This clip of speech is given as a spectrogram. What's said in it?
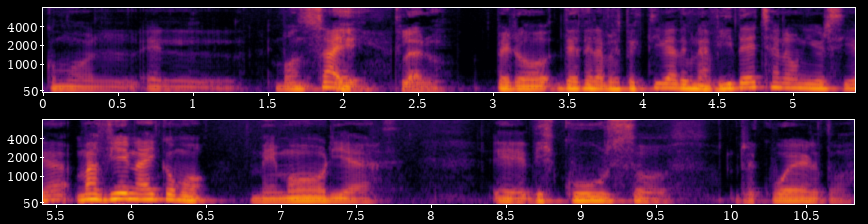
como el, el Bonsai. Eh, claro pero desde la perspectiva de una vida hecha en la universidad, más bien hay como memorias, eh, discursos, recuerdos.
